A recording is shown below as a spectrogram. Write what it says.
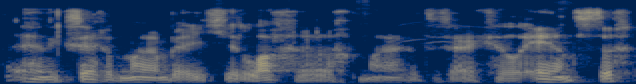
En ik zeg het maar een beetje lacherig, maar het is eigenlijk heel ernstig.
